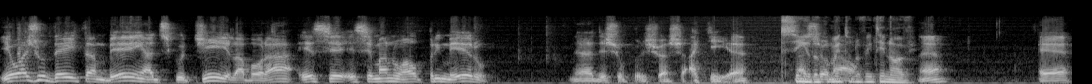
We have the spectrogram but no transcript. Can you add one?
E eu ajudei também a discutir, elaborar esse, esse manual primeiro né? Deixa eu, deixa eu achar. Aqui, é? Sim, Nacional, o documento 99. Né? É.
